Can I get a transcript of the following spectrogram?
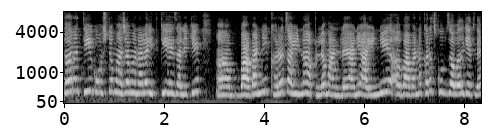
तर ती गोष्ट माझ्या मनाला इतकी हे झाली की बाबांनी खरंच आईंना आपलं मांडलंय आणि आईंनी बाबांना खरंच खूप जवळ घेतलंय.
